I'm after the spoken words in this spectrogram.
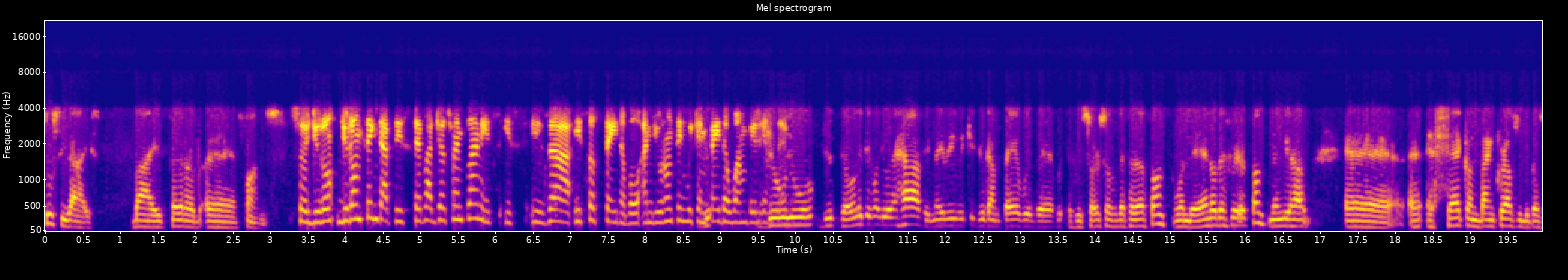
subsidized by federal uh, funds. So you don't you don't think that this step adjustment plan is is is uh, is sustainable, and you don't think we can you, pay the one billion? You, you, you, the only thing you have is maybe we can, you can pay with the, with the resource of the federal funds. When the end of the federal funds, then you have a, a second bankruptcy because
